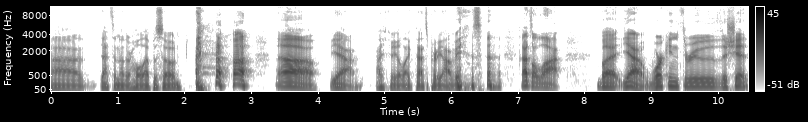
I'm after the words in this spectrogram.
uh, that's another whole episode. oh, yeah. I feel like that's pretty obvious. that's a lot. But yeah, working through the shit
